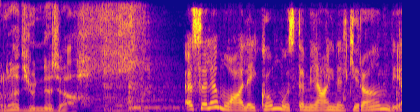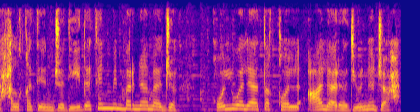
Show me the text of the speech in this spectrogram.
راديو النجاح السلام عليكم مستمعينا الكرام بحلقة جديدة من برنامج قل ولا تقل على راديو النجاح.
